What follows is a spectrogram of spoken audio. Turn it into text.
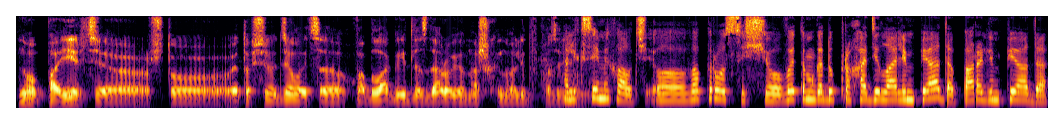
но поверьте, что это все делается во благо и для здоровья наших инвалидов по зрению. Алексей Михайлович, э, вопрос еще. В этом году проходила Олимпиада, Паралимпиада.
